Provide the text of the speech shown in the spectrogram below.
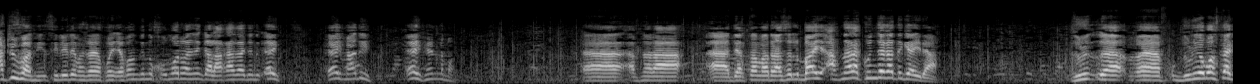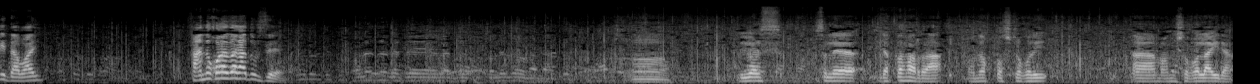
আটু পানি সিলেটি ভাষায় এখন কিন্তু কোমর পানি গালা খাজা কিন্তু, এই এই মাদি, এই ফ্যান নামা। আপনারা দেখতে পারেন আসলে, ভাই, আপনারা কোন জায়গা থেকে আইরা জুড়ি অবস্থা কিতা, ভাই? ফাইন কয় জায়গা তুলছে ভিউয়ার্স আসলে দেখতে পাররা অনেক কষ্ট করি মানুষ সকল আইরা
